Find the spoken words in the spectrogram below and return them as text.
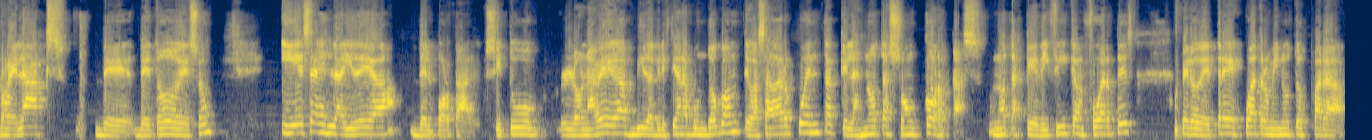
relax de, todo eso. Y esa es la idea del portal. Si tú lo navegas, vidacristiana.com, te vas a dar cuenta que las notas son cortas, notas que edifican, fuertes, pero de 3, 4 minutos para,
